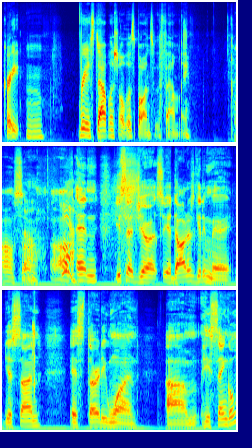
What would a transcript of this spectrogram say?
great and reestablish all those bonds with family Awesome. So, Oh, yeah. And you said your so your daughter's getting married. Your son is 31. Um, he's single.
